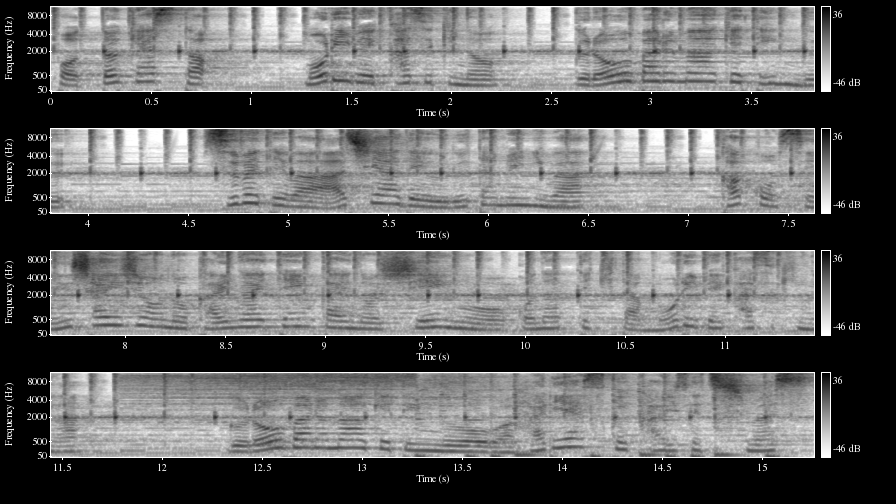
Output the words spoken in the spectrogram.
ポッドキャスト森部和樹のグローバルマーケティング。すべてはアジアで売るためには過去1000社以上の海外展開の支援を行ってきた森部和樹がグローバルマーケティングを分かりやすく解説します。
